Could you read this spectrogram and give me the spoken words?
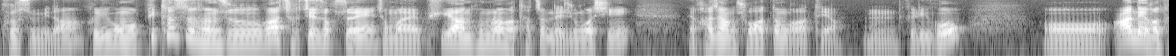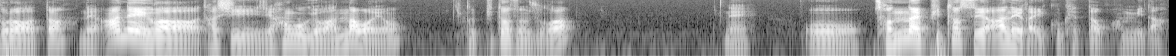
그렇습니다. 그리고 뭐 피터스 선수가 적재적소에 정말 필요한 홈런과 타점 내준 것이 네, 가장 좋았던 것 같아요. 음, 그리고 어, 아내가 돌아왔다. 네, 아내가 다시 이제 한국에 왔나 봐요. 그 피터 선수가. 네. 오, 전날 피터스의 아내가 입국했다고 합니다.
